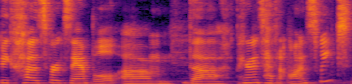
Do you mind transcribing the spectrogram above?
because, for example, um, the parents have an ensuite,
